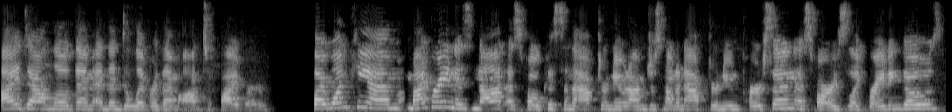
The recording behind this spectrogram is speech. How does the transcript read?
I download them and then deliver them onto Fiverr. By 1 p.m., my brain is not as focused in the afternoon. I'm just not an afternoon person as far as like writing goes.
